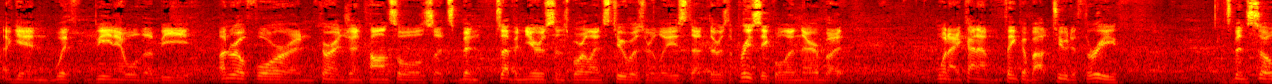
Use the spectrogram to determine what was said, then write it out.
again, with being able to be Unreal 4 and current gen consoles, it's been seven years since Borderlands 2 was released. And there was the pre sequel in there, but when I kind of think about 2 to 3, it's been so,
